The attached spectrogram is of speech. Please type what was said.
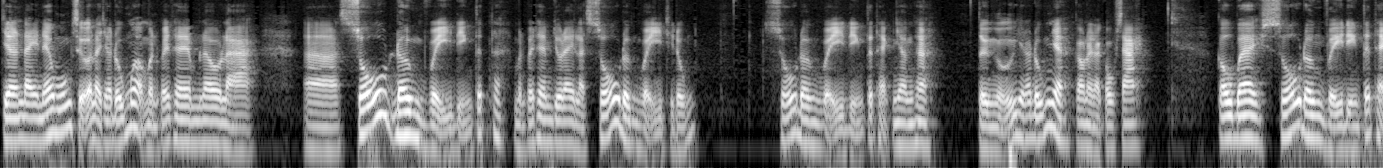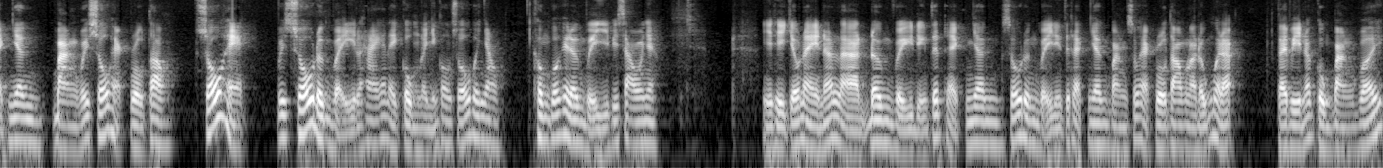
cho nên đây nếu muốn sửa lại cho đúng á, mình phải thêm đâu là à, số đơn vị điện tích ha. mình phải thêm vô đây là số đơn vị thì đúng. Số đơn vị điện tích hạt nhân ha. Từ ngữ cho nó đúng nha câu này là câu sai. Câu B số đơn vị điện tích hạt nhân bằng với số hạt proton. Số hạt với số đơn vị là hai cái này cùng là những con số với nhau không có cái đơn vị gì phía sau nha. Vậy thì chỗ này nó là đơn vị điện tích hạt nhân số đơn vị điện tích hạt nhân bằng số hạt proton là đúng rồi đó. Tại vì nó cùng bằng với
